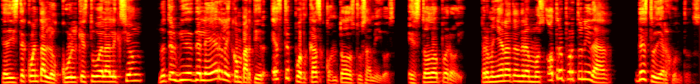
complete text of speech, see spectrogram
¿Te diste cuenta lo cool que estuvo la lección? No te olvides de leerla y compartir este podcast con todos tus amigos. Es todo por hoy, pero mañana tendremos otra oportunidad de estudiar juntos.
